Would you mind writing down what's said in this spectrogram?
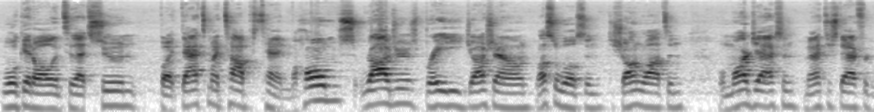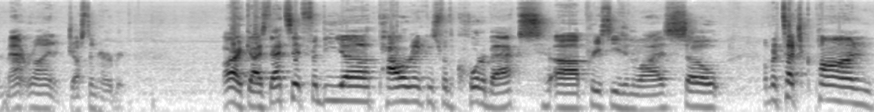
we'll get all into that soon. But that's my top 10. Mahomes, Rodgers, Brady, Josh Allen, Russell Wilson, Deshaun Watson, Lamar Jackson, Matthew Stafford, Matt Ryan, and Justin Herbert. All right, guys, that's it for the uh, power rankings for the quarterbacks uh, preseason wise. So I'm going to touch upon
